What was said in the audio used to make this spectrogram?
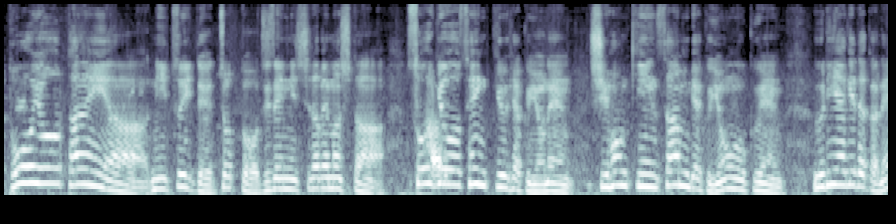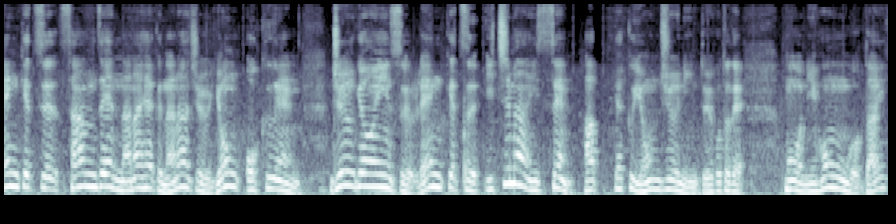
と東洋タイヤについてちょっと事前に調べました。創業1904年、資本金304億円、売上高連結3774億円、従業員数連結1万1840人ということで、もう日本を代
